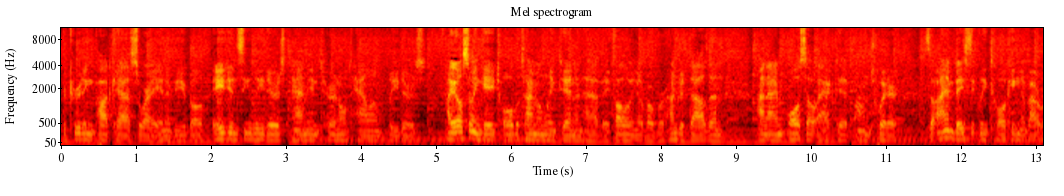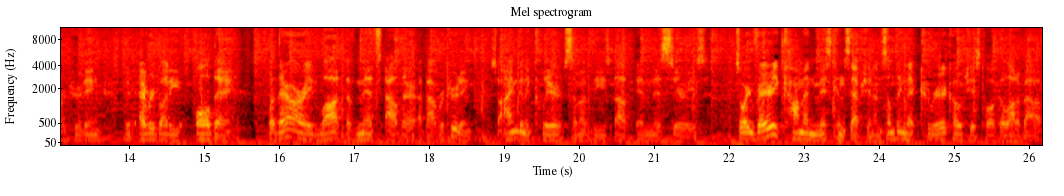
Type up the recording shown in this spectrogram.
recruiting podcasts where I interview both agency leaders and internal talent leaders. I also engage all the time on LinkedIn and have a following of over 100,000, and I'm also active on Twitter. So I am basically talking about recruiting with everybody all day. But there are a lot of myths out there about recruiting, so I'm going to clear some of these up in this series. So, a very common misconception and something that career coaches talk a lot about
